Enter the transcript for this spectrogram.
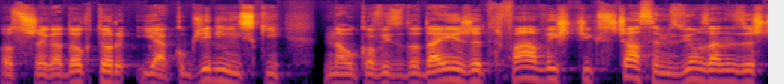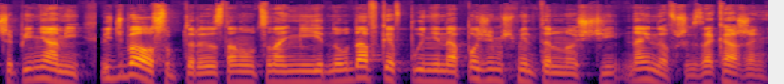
Ostrzega doktor Jakub Zieliński. Naukowiec dodaje, że trwa wyścig z czasem związany ze szczepieniami. Liczba osób, które dostaną co najmniej jedną dawkę, wpłynie na poziom śmiertelności najnowszych zakażeń.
